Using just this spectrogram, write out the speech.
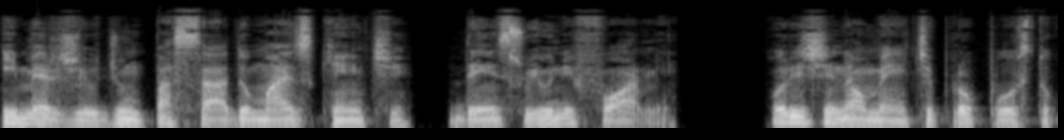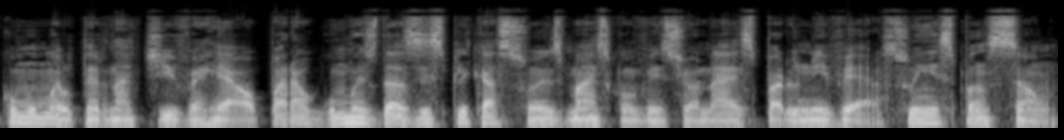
emergiu de um passado mais quente, denso e uniforme, originalmente proposto como uma alternativa real para algumas das explicações mais convencionais para o universo em expansão,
